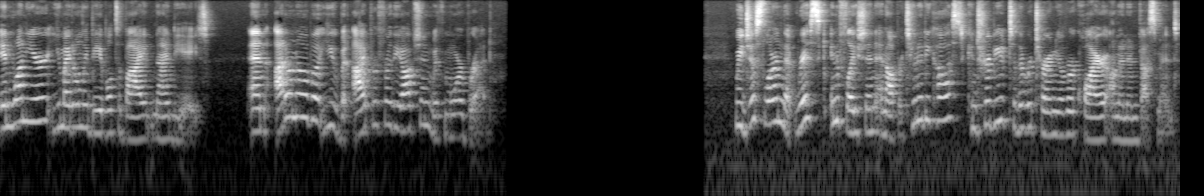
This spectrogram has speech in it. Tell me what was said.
in one year, you might only be able to buy 98. And I don't know about you, but I prefer the option with more bread. We just learned that risk, inflation, and opportunity cost contribute to the return you'll require on an investment.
